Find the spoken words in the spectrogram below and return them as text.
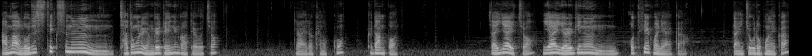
아마 로지스틱스는 자동으로 연결되어 있는 것 같아요. 그쵸? 자 이렇게 놓고 그 다음 번 자 이 아이 있죠? 이 아이 열기는 어떻게 관리할까요? 일단 이쪽으로 보낼까요?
